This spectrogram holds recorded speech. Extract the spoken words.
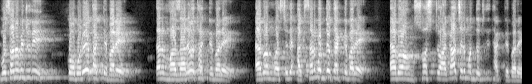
মোসানবী যদি কবরেও থাকতে পারে, তার মাজারেও থাকতে পারে, এবং মসজিদে আকসার মধ্যেও থাকতে পারে, এবং ষষ্ঠ আকাশের মধ্যে যদি থাকতে পারে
